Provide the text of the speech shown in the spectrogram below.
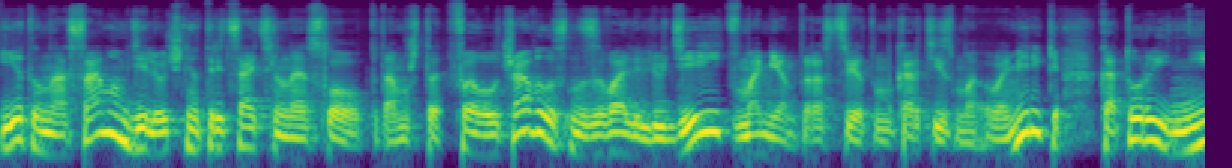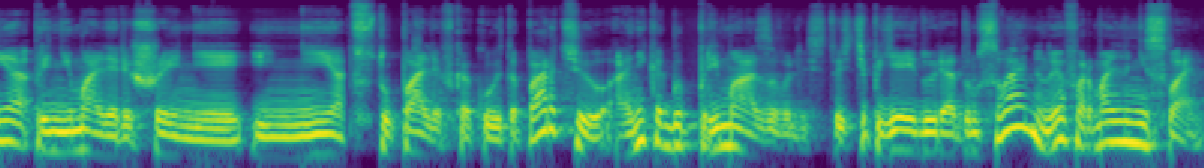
и это на самом деле очень отрицательное слово, потому что «fellow travelers» называется называли людей в момент расцвета макартизма в Америке, которые не принимали решения и не вступали в какую-то партию, они как бы примазывались. То есть, типа, я иду рядом с вами, но я формально не с вами.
